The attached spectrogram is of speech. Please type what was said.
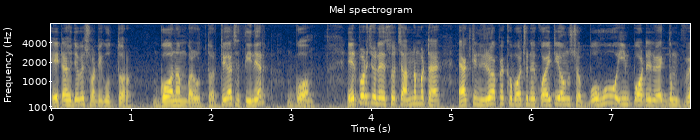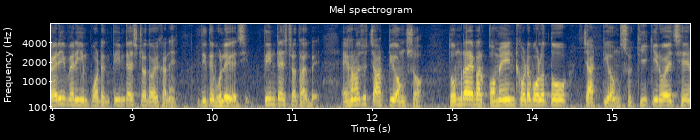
এটা হয়ে যাবে সঠিক উত্তর। গ নাম্বার উত্তর। ঠিক আছে? তিনের গ। এরপরে চলে এসো চার নম্বরটা, একটি নিরপেক্ষ বচনের কয়টি অংশ? বহু ইম্পর্টেন্ট একদম ভেরি ভেরি ইম্পর্টেন্ট তিনটা স্টার দাও এখানে, দিতে ভুলে গেছি। তিনটা স্টার থাকবে। এখানে হচ্ছে চারটি অংশ। তোমরা এবার কমেন্ট করে বলো তো, চারটি অংশ কি কি রয়েছে?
